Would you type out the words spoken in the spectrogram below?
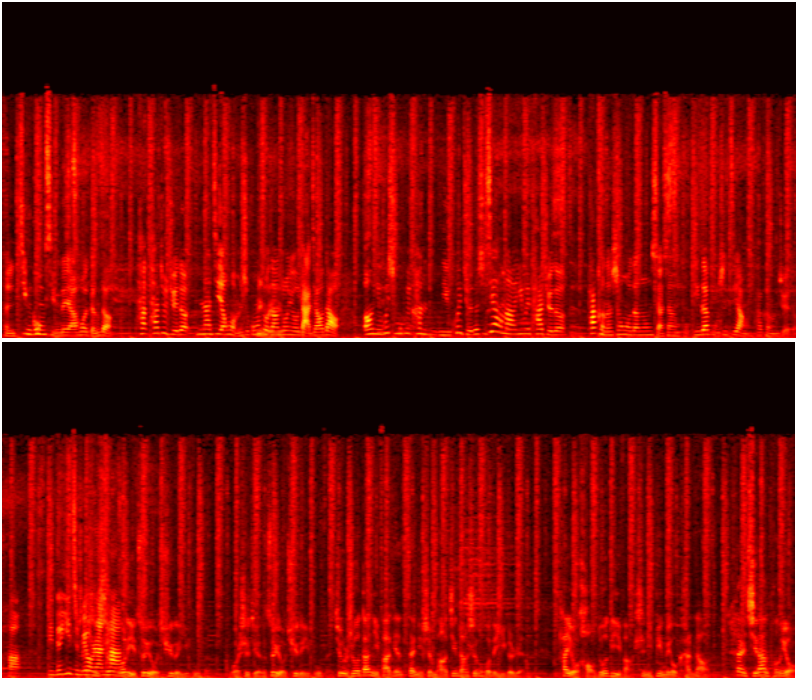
很进攻型的呀，或等等，他他就觉得，那既然我们是工作当中有打交道，啊，你为什么会看？你会觉得是这样呢？因为他觉得他可能生活当中想象不应该不是这样，他可能觉得哈，你都一直没有让他生活里最有趣的一部分，我是觉得最有趣的一部分，就是说，当你发现在你身旁经常生活的一个人，他有好多地方是你并没有看到的，但是其他的朋友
